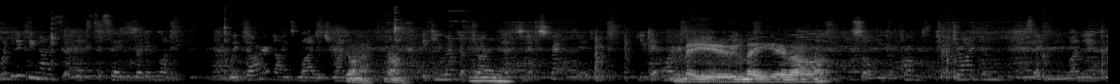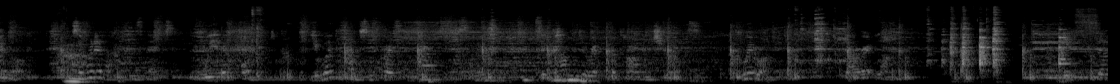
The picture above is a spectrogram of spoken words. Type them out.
wouldn't it at least to save a bit of money? With Direct Line's mileage Go on, money, then. Go on. if you end up driving less than expected, Meio. So whatever happens next, we're on it. You won't so come direct for car insurance. We're on it. Direct line. It's so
